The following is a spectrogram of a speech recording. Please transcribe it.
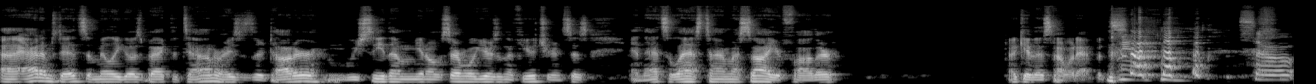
uh, Adam's dead, so Millie goes back to town, raises their daughter. We see them, you know, several years in the future, and says, "And that's the last time I saw your father." Okay, that's not what happens. Yeah. so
